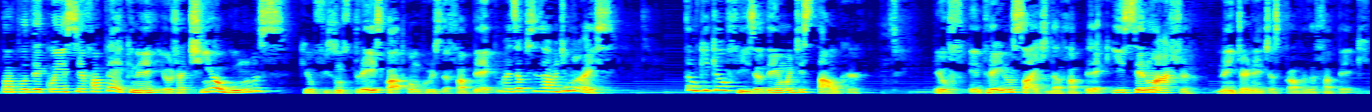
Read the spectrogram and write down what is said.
para poder conhecer a FAPEC, né? Eu já tinha algumas, que eu fiz uns 3, 4 concursos da FAPEC, mas eu precisava de mais. Então o que, que eu fiz? Eu dei uma de Stalker. Eu entrei no site da FAPEC e você não acha na internet as provas da FAPEC.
